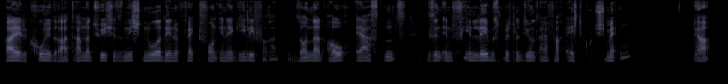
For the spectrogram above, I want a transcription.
weil Kohlenhydrate haben natürlich jetzt nicht nur den Effekt von Energielieferanten, sondern auch erstens, die sind in vielen Lebensmitteln, die uns einfach echt gut schmecken. Ja,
